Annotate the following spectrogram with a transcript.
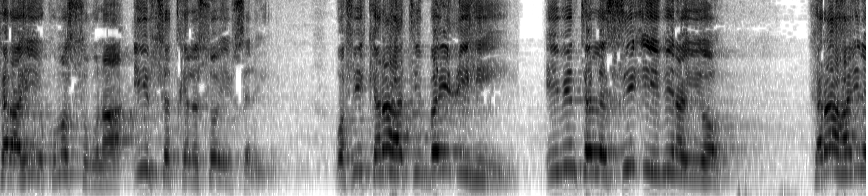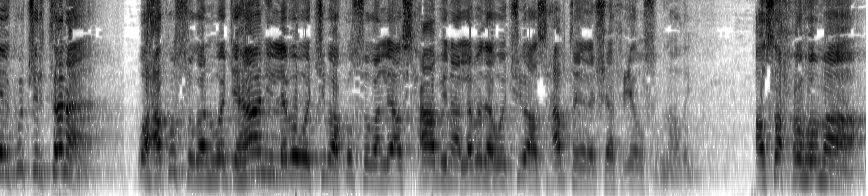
karaahiyi kuma sugnaa iibsadka la soo iibsanayo. Wa fii karaahati baycihi iibinta la sii iibinayo karaaha inay ku jirtana waxaa ku sugan wajhaani laba weji baa ku sugan liasxaabina labadaa weji oo asxaabtayda shaaficiya u sugnaaday. Asaxuhumaa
